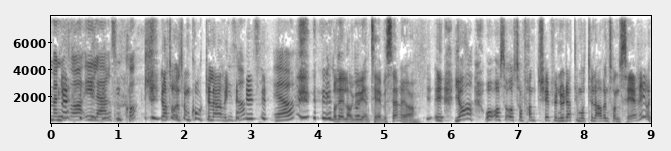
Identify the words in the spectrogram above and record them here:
men du var i lære som kokk? ja, så, som kokkelærling. Ja. Men Og det lagde du i en TV-serie, ja? Ja, og, og, så- og så fant sjefen ut at de måtte lage en sånn serie.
